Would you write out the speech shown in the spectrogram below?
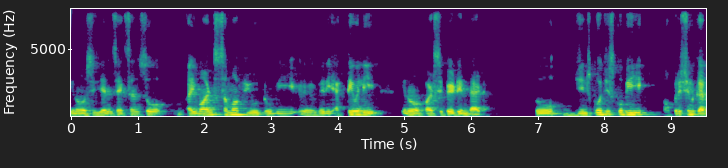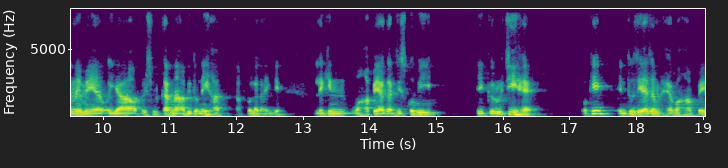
you know season section so I want some of you to be very actively you know participate in that तो जिनको, जिसको भी ऑपरेशन करने में या ऑपरेशन करना अभी तो नहीं हाथ आपको लगाएँगे, लेकिन वहाँ पे अगर जिसको भी एक रुचि है ओके इंतजियाजम है वहाँ पे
